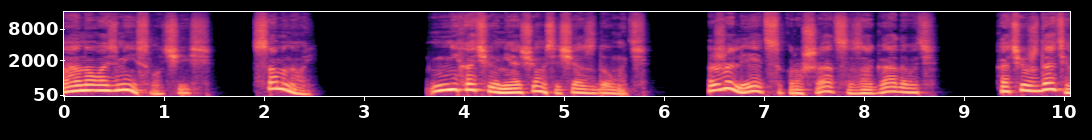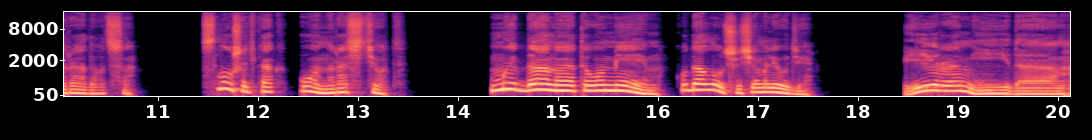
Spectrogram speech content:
А оно возьми и случись. Со мной. Не хочу ни о чем сейчас думать. Жалеть, сокрушаться, загадывать. Хочу ждать и радоваться. Слушать, как он растет. Мы, да, но это умеем. Куда лучше, чем люди. Пирамида.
